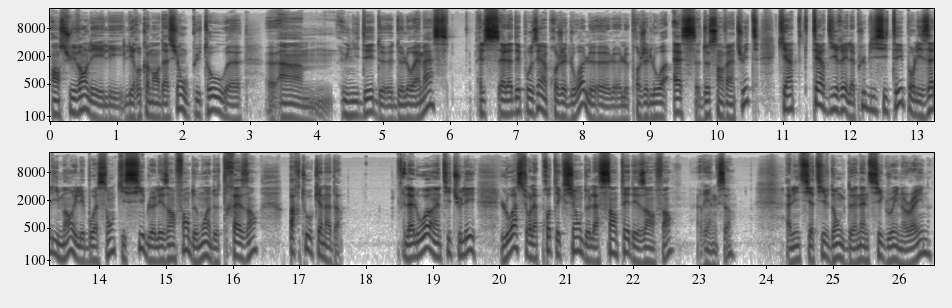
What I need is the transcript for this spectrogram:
en suivant les, recommandations, ou plutôt euh, euh, un- une idée de, l'OMS, elle, a déposé un projet de loi, le, projet de loi S-228, qui interdirait la publicité pour les aliments et les boissons qui ciblent les enfants de moins de 13 ans partout au Canada. La loi intitulée Loi sur la protection de la santé des enfants, rien que ça, à l'initiative donc de Nancy Green Rain, euh,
